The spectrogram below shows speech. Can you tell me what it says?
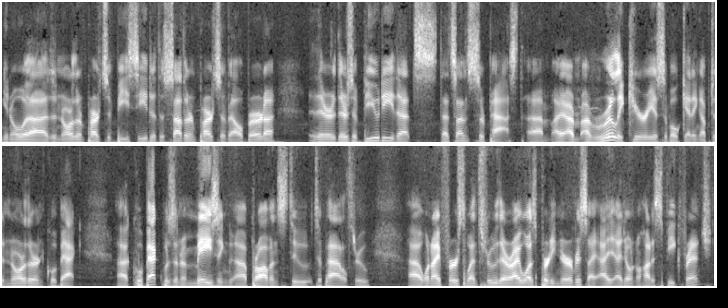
you know uh, the northern parts of BC to the southern parts of Alberta there there's a beauty that's that's unsurpassed. Um, I, am I'm, I'm really curious about getting up to northern Quebec. Uh, Quebec was an amazing uh, province to, to paddle through. Uh, when I first went through there, I was pretty nervous. I, I, I don't know how to speak French,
